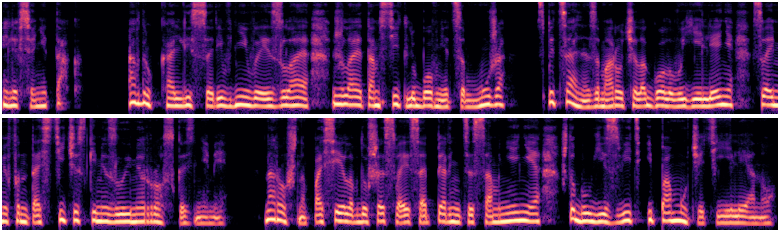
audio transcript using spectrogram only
Или все не так? А вдруг Алиса, ревнивая и злая, желая отомстить любовницам мужа, специально заморочила голову Елене своими фантастическими злыми россказнями? Нарочно посеяла в душе своей соперницы сомнения, чтобы уязвить и помучить Елену.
